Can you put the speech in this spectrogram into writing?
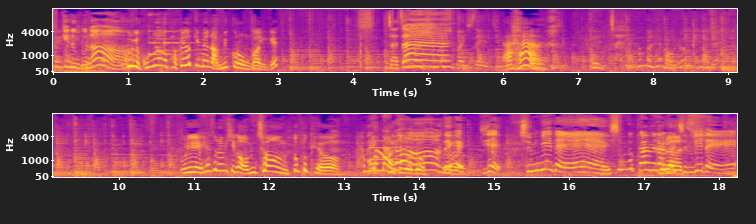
벗기는구나 그렇게 고무장갑 밖에서 끼면 안 미끄러운가 이게? 짜잔 수가 있어야지. 아하. 한번 해봐 어려운데. 우리 해수람 씨가 엄청 똑똑해요. 한 아이, 번만. 그럼 내가 어. 이제 준비돼 신부감이라고. 준비돼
